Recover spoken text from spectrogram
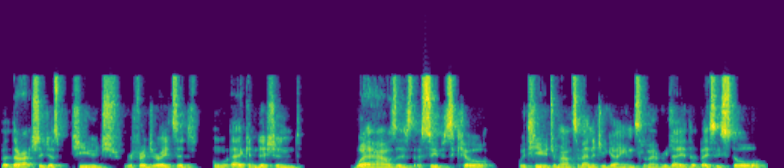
but they're actually just huge refrigerated or air conditioned warehouses that are super secure with huge amounts of energy going into them every day that basically store,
